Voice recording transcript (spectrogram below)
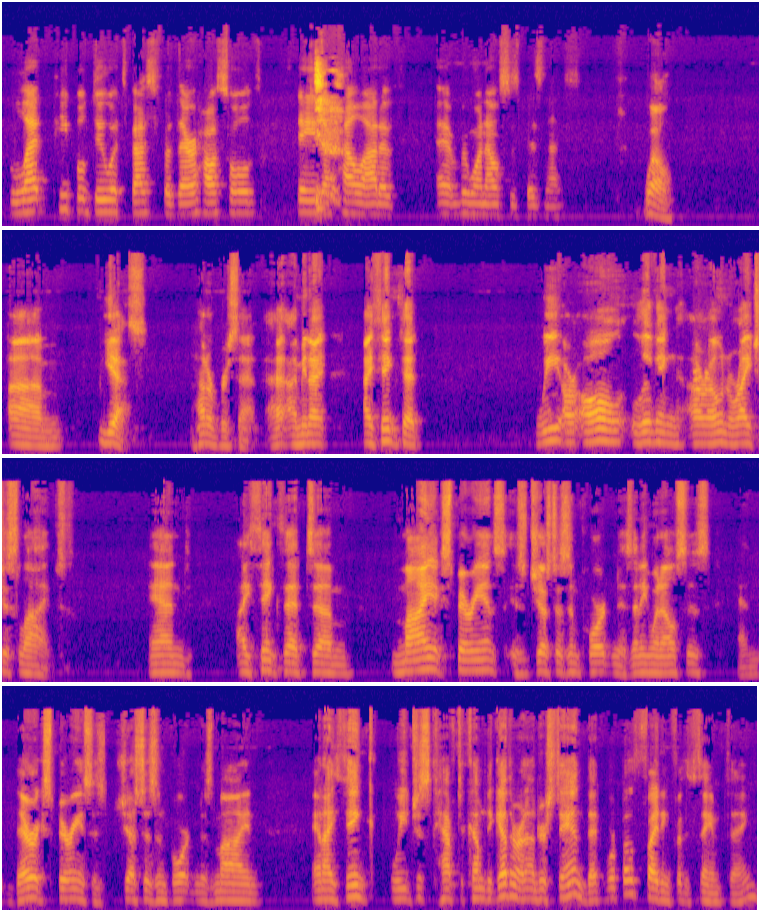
let people do what's best for their household, stay the hell out of everyone else's business. Well, um, yes, hundred percent. I, I mean, I I think that we are all living our own righteous lives, and I think that um, my experience is just as important as anyone else's, and their experience is just as important as mine. And I think we just have to come together and understand that we're both fighting for the same thing.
